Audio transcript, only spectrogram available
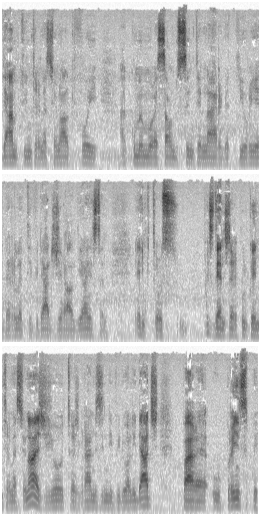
de âmbito internacional que foi a comemoração do centenário da teoria da relatividade geral de Einstein, em que trouxe presidentes da República Internacionais e outras grandes individualidades para o príncipe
